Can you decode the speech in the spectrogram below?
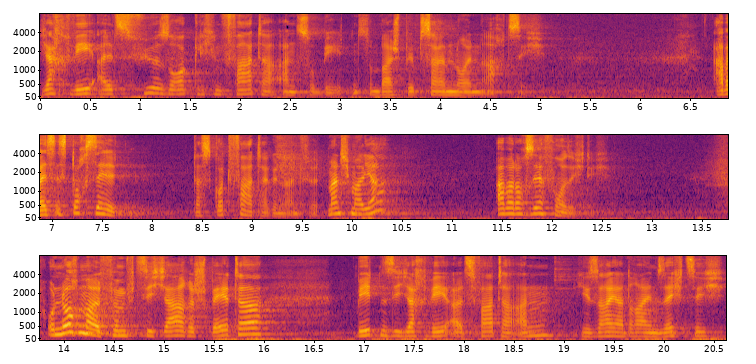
Yahweh als fürsorglichen Vater anzubeten, zum Beispiel Psalm 89. Aber es ist doch selten, dass Gott Vater genannt wird. Manchmal ja, aber doch sehr vorsichtig. Und nochmal 50 Jahre später beten sie Yahweh als Vater an, Jesaja 63.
